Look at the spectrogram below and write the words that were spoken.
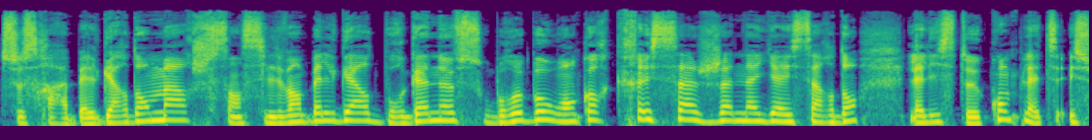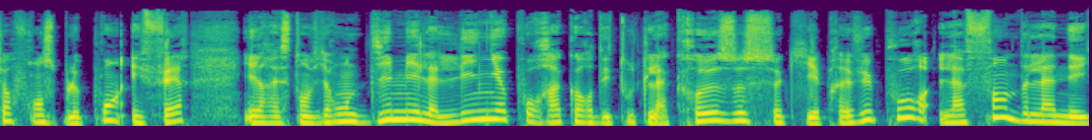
Ce sera à Bellegarde en Marche, Saint-Sylvain-Bellegarde, Bourganeuf, Soubrebeau ou encore Cressa, Janaïa et Sardan. La liste complète est sur francebleu.fr. Il reste environ 10 000 lignes pour raccorder toute la Creuse, ce qui est prévu pour la fin de l'année.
